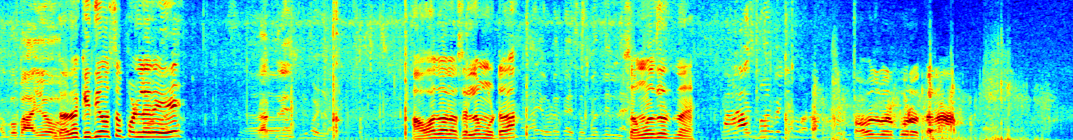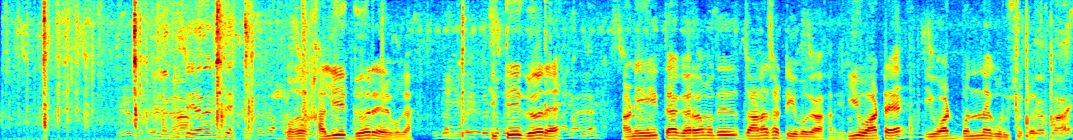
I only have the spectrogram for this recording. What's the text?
अगो बायो. दादा किती वाजता पडलं रे हे? रात्री. आवाज आला असेल ना मोठा? एवढं काय समजलेलं नाही. समजलंच नाही. पाऊस भरपूर होता ना. बघा खाली एक घर आहे बघा. तिथे घर आहे. आणि त्या घरामध्ये जाण्यासाठी बघा ही वाट आहे. ही वाट बंद नाही करू शकत. पाय.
